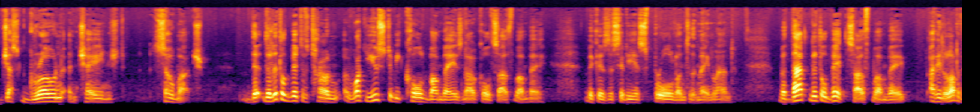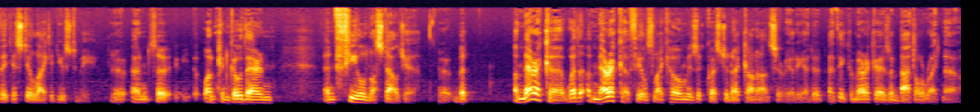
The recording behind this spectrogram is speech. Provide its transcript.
just grown and changed so much. The, the little bit of town, what used to be called Bombay is now called South Bombay because the city has sprawled onto the mainland. But that little bit, South Bombay, I mean, a lot of it is still like it used to be. You know, and so one can go there and, and feel nostalgia. You know, but America, whether America feels like home is a question I can't answer really. I, I think America is a battle right now.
